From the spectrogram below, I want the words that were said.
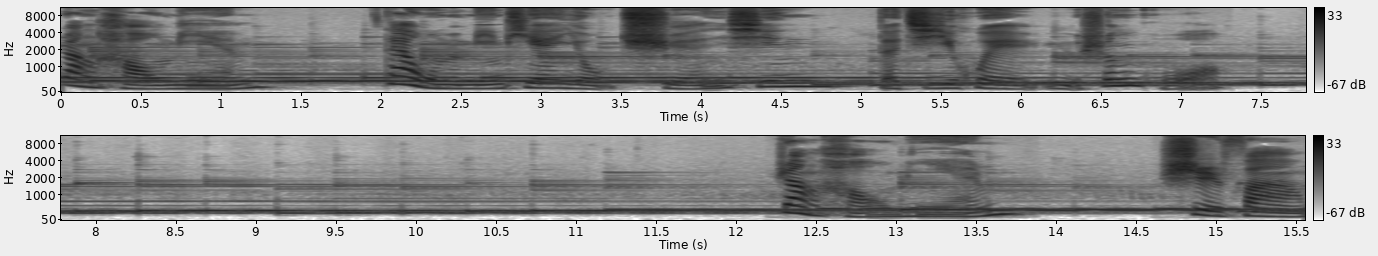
让好眠带我们明天有全新。的机会与生活，让好眠释放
